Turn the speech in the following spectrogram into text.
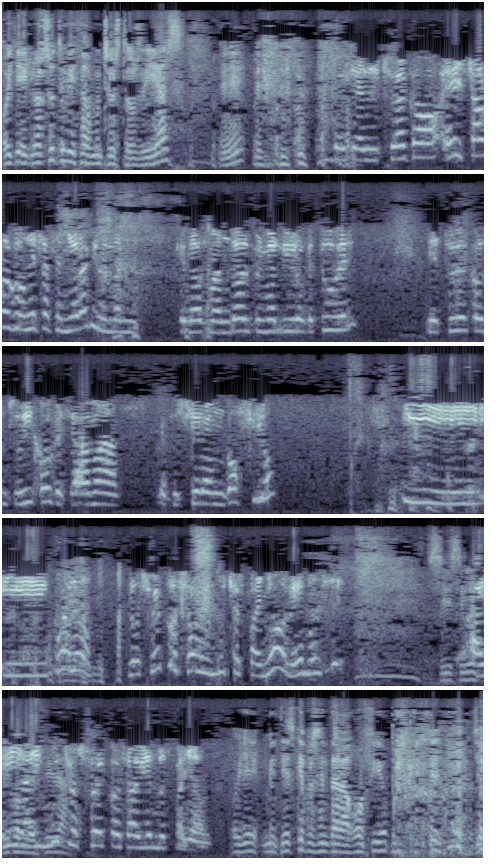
Oye, ¿y lo has utilizado mucho estos días? ¿Eh? Pues el sueco, he estado con esa señora que, me man- que nos mandó el primer libro que tuve y estuve con su hijo que se llama, que pusieron Gofio. Y, y bueno, los suecos saben mucho español, ¿eh? Monse? Sí, sí, Ahí estoy hay muchos suecos sabiendo español. Oye, me tienes que presentar a Gofio porque yo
